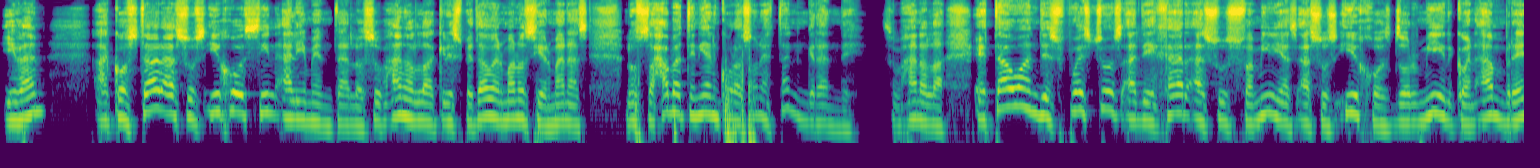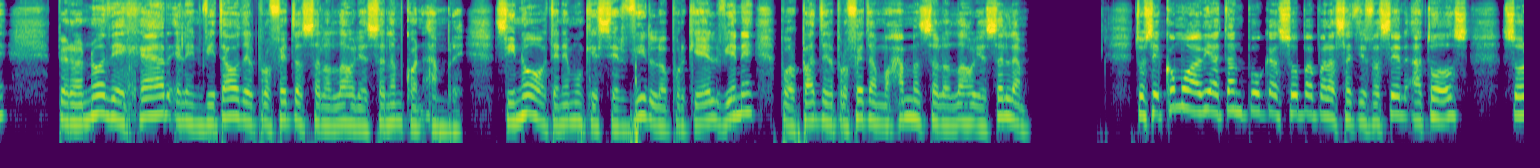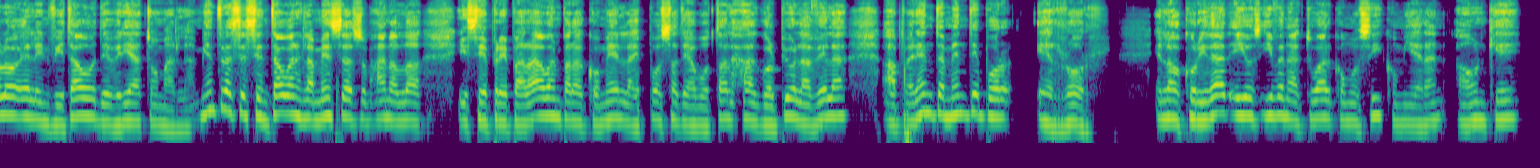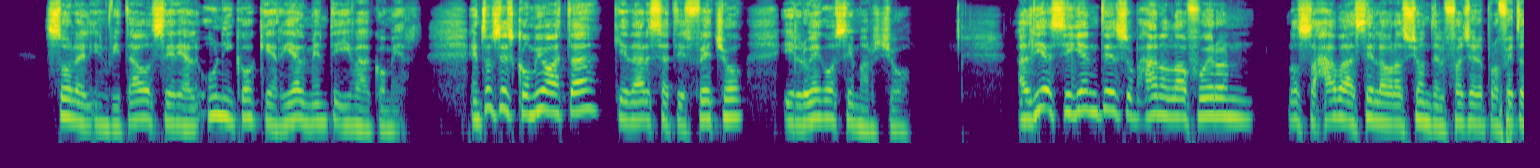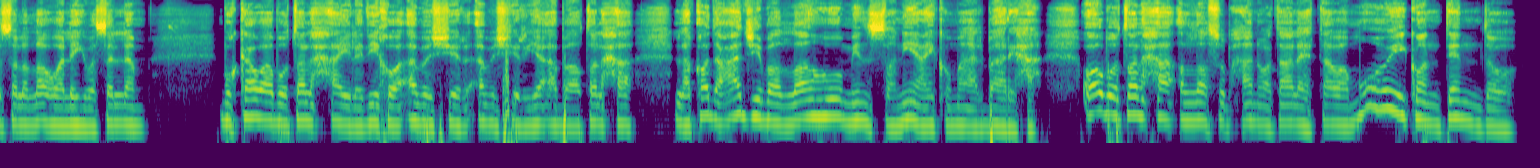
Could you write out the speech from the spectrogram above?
Iban a acostar a sus hijos sin alimentarlos. Subhanallah, que respetados hermanos y hermanas, los sahaba tenían corazones tan grandes Subhanallah, estaban dispuestos a dejar a sus familias, a sus hijos dormir con hambre, pero no dejar el invitado del profeta sallallahu alaihi wasallam con hambre. Si no, tenemos que servirlo porque él viene por parte del profeta Muhammad sallallahu alaihi wasallam. Entonces, como había tan poca sopa para satisfacer a todos, solo el invitado debería tomarla. Mientras se sentaban en la mesa, subhanallah, y se preparaban para comer, la esposa de Abu Talha golpeó la vela aparentemente por error. En la oscuridad ellos iban a actuar como si comieran, aunque solo el invitado sería el único que realmente iba a comer. Entonces comió hasta quedar satisfecho y luego se marchó. Al día siguiente, subhanallah, fueron los sahaba a hacer la oración del Fajr del profeta sallallahu alayhi wa sallam. Buscaba Abu Talha y le dijo a Abshir, Abshir ya Abu Talha, laqad ajiba Allahu min sani'ikuma al-bariha. Oh Abu Talha, Allah subhanahu wa ta'ala estaba muy contento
